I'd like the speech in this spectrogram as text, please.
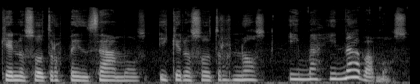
que nosotros pensamos y que nosotros nos imaginábamos.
